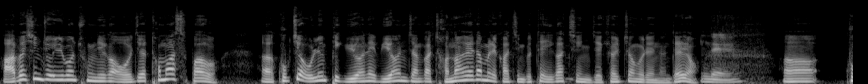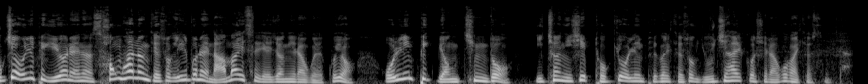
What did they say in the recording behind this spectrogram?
아베 신조 일본 총리가 어제 토마스 바우 어, 국제올림픽위원회 위원장과 전화회담을 가진 끝에 이같이 이제 결정을 했는데요. 네. 어, 국제올림픽위원회는 성화는 계속 일본에 남아있을 예정이라고 했고요. 올림픽 명칭도 2020 도쿄올림픽을 계속 유지할 것이라고 밝혔습니다.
